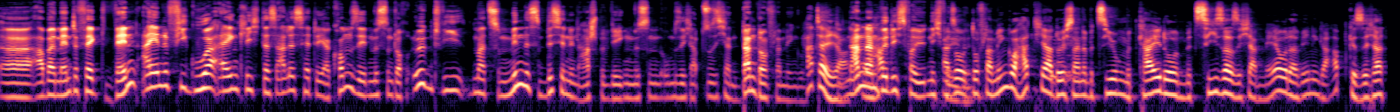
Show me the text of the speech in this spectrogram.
Äh, aber im Endeffekt, wenn eine Figur eigentlich das alles hätte ja kommen sehen müssen, doch irgendwie mal zumindest ein bisschen den Arsch bewegen müssen, um sich abzusichern, dann Don Flamingo. Hat er ja. Den anderen würde ich es nicht verübeln. Also Doflamingo hat ja durch seine Beziehung mit Kaido und mit Caesar sich ja mehr oder weniger abgesichert.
